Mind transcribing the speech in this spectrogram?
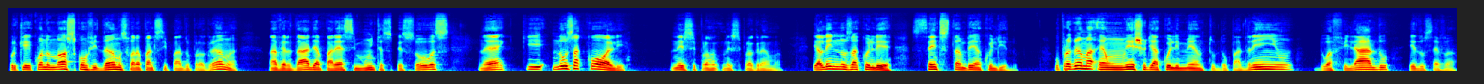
Porque quando nós convidamos para participar do programa, na verdade aparecem muitas pessoas né, que nos acolhem nesse, nesse programa. E além de nos acolher, sente-se também acolhido. O programa é um eixo de acolhimento do padrinho, do afilhado e do servão.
